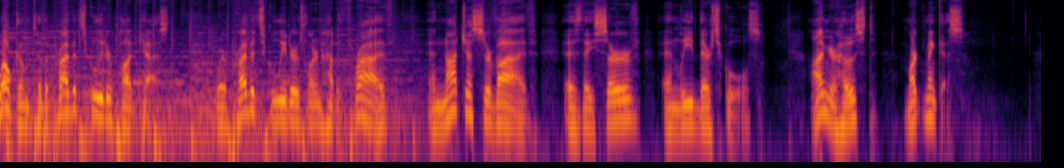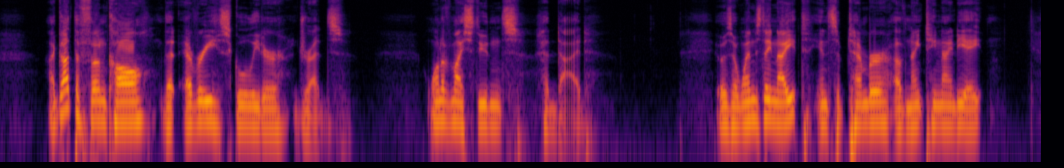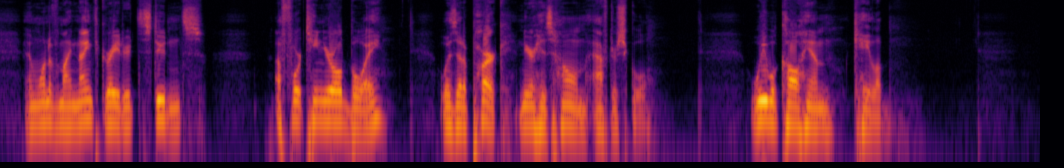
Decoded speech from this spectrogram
Welcome to the Private School Leader Podcast, where private school leaders learn how to thrive and not just survive as they serve and lead their schools. I'm your host, Mark Minkus. I got the phone call that every school leader dreads. One of my students had died. It was a Wednesday night in September of 1998, and one of my ninth grader students, a 14 year old boy, was at a park near his home after school. We will call him Caleb.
